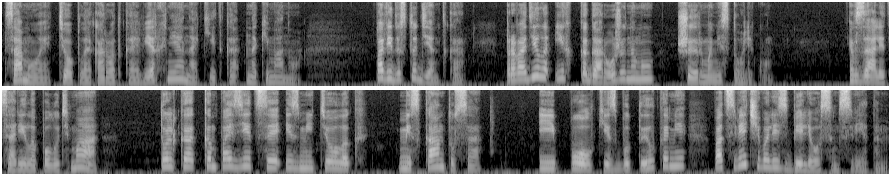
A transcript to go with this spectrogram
самуэ – теплая короткая верхняя накидка на кимоно, по виду студентка, проводила их к огороженному ширмами столику. В зале царила полутьма, только композиция из метелок мискантуса и полки с бутылками – подсвечивались белесым светом.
